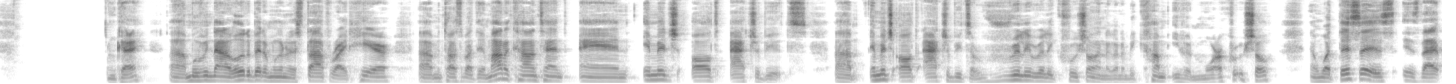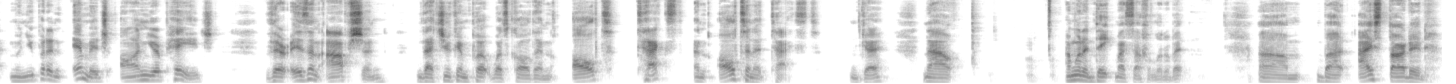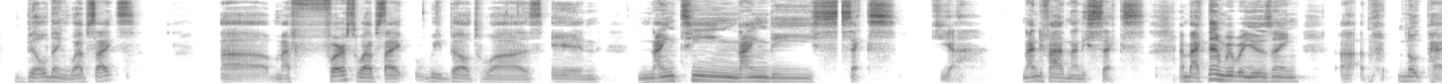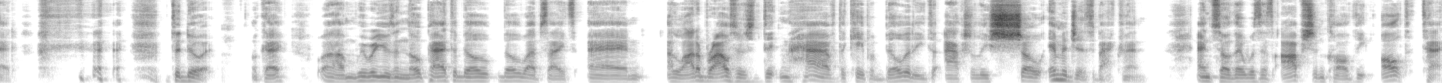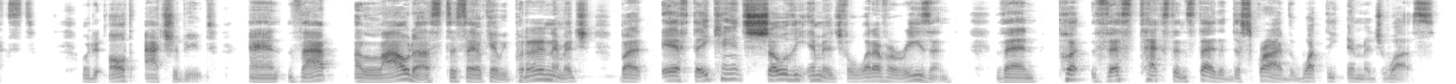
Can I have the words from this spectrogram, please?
Okay. Uh, moving down a little bit, and we're going to stop right here. Um, it talks about the amount of content and image alt attributes. Um, image alt attributes are really, really crucial, and they're going to become even more crucial. And what this is, is that when you put an image on your page, there is an option that you can put what's called an alt text, an alternate text. Okay. Now, I'm going to date myself a little bit, um, but I started building websites uh, my first website we built was in 1996. Yeah, 95, 96. And back then we were using uh, Notepad to do it. Okay. Um, we were using Notepad to build, build websites and a lot of browsers didn't have the capability to actually show images back then. And so there was this option called the alt text or the alt attribute. And that allowed us to say, okay, we put in an image, but if they can't show the image for whatever reason, then put this text instead that described what the image was.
